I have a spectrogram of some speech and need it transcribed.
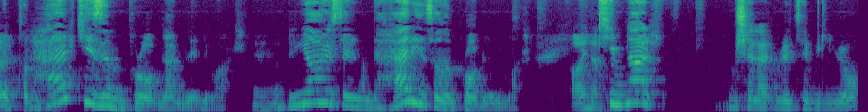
Evet tabii ki. Herkesin problemleri var. Hı hı. Dünya üzerinde her insanın problemi var. Aynen. Kimler bir şeyler üretebiliyor?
